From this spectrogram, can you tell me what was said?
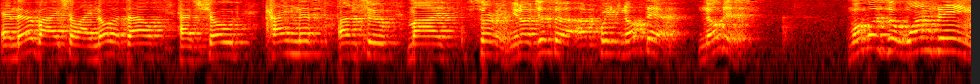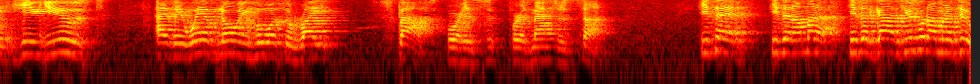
and thereby shall I know that thou hast showed kindness unto my servant. You know, just a, a quick note there. Notice, what was the one thing he used as a way of knowing who was the right spouse for his for his master's son. He said, he said, I'm gonna, he said, God, here's what I'm gonna do.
